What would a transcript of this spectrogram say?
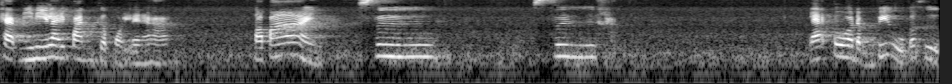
แถบนี้นี้ไรฟันเกือบหมดเลยนะคะ ต่อไปซื้อซื้อค่ะ และตัว W ก็คือ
